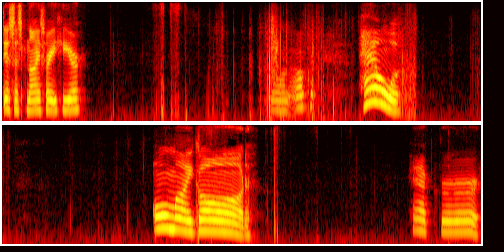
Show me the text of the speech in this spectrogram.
This is nice right here. Going, okay. How? Oh my god. Hacker.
